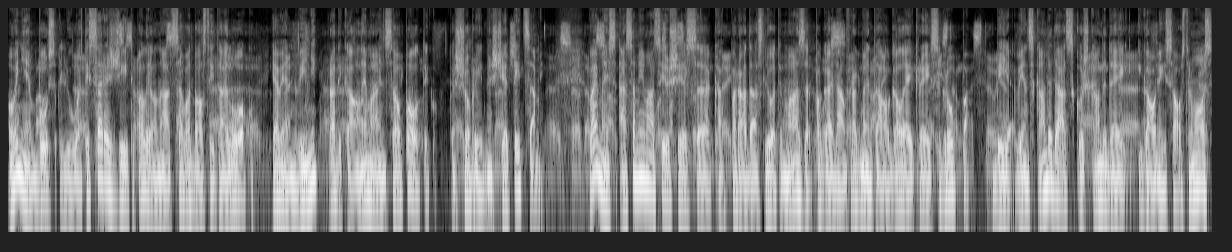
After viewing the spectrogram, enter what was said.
un viņiem būs ļoti sarežģīti palielināt savu atbalstītāju loku ja vien viņi radikāli nemaina savu politiku, kas šobrīd nešķiet ticami. Vai mēs esam iemācījušies, eh, ka parādās ļoti maza, pagaidām fragmentāla galēji kreisa grupa? Bija viens kandidāts, kurš kandidēja Igaunijas austrumos,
